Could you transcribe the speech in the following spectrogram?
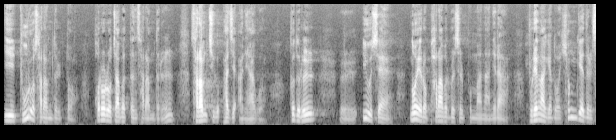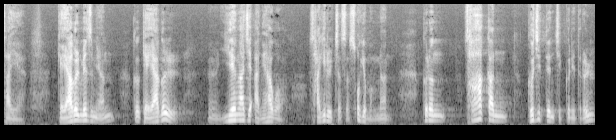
이 두로 사람들도 포로로 잡았던 사람들을 사람 취급하지 아니하고 그들을 어, 이웃의 노예로 팔아버렸을 뿐만 아니라 불행하게도 형제들 사이에 계약을 맺으면 그 계약을 어, 이행하지 아니하고 사기를 쳐서 속여 먹는 그런 사악한 거짓된 짓거리들을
